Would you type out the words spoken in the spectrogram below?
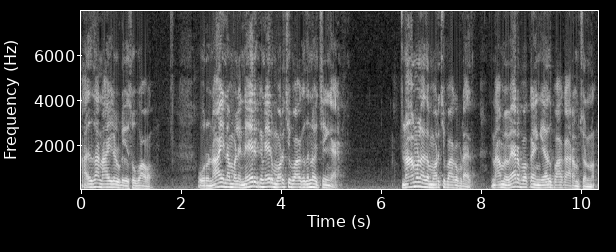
அதுதான் நாய்களுடைய சுபாவம். ஒரு நாய் நம்மளை நேருக்கு நேர் முறைச்சி பார்க்குதுன்னு வச்சுங்க. நாமளும் அதை முறைச்சி பார்க்கக்கூடாது. நாம் வேறு பக்கம் எங்கேயாவது பார்க்க ஆரம்பிச்சிடணும்.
